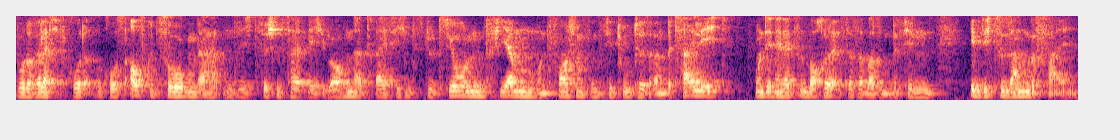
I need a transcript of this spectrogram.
wurde relativ groß aufgezogen. Da hatten sich zwischenzeitlich über 130 Institutionen, Firmen und Forschungsinstitute daran beteiligt. Und in der letzten Woche ist das aber so ein bisschen in sich zusammengefallen.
